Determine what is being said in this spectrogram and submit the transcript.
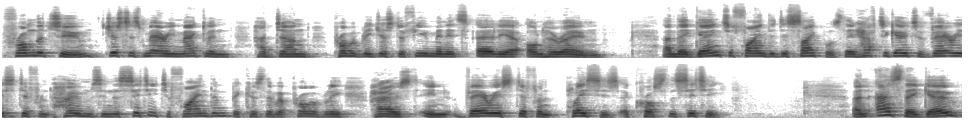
from the tomb, just as Mary Magdalene had done probably just a few minutes earlier on her own. and they're going to find the disciples. They'd have to go to various different homes in the city to find them because they were probably housed in various different places across the city. And as they go,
